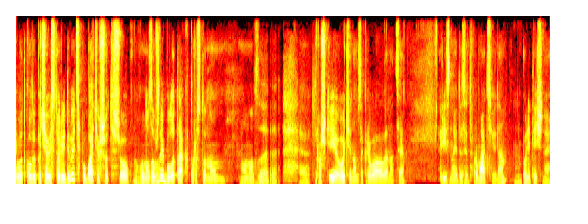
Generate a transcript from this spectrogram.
І от коли почав історію дивитися, побачив, що, що воно завжди було так, просто ну, воно е, трошки очі нам закривали на це різною дезінформацією да, політичною.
